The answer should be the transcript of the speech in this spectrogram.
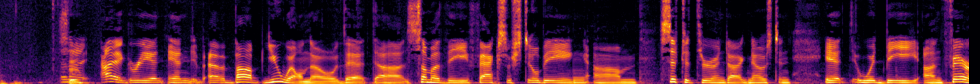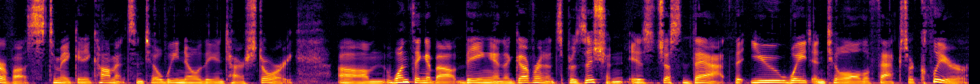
Mm-hmm. I, I, agree, and, and uh, Bob, you well know that uh, some of the facts are still being um, sifted through and diagnosed, and it would be unfair of us to make any comments until we know the entire story. Um, one thing about being in a governance position is just that that you wait until all the facts are clear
